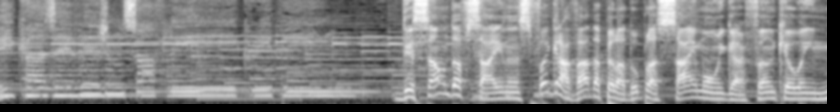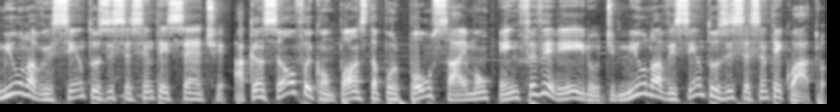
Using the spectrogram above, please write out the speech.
Because a vision softly creeping The Sound of Silence foi gravada pela dupla Simon e Garfunkel em 1967. A canção foi composta por Paul Simon em fevereiro de 1964,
